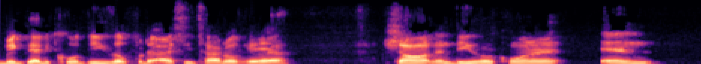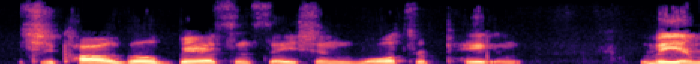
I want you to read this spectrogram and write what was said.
Big Daddy Cool Diesel for the IC title here. Shawn in Diesel corner and Chicago Bear sensation Walter Payton be in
